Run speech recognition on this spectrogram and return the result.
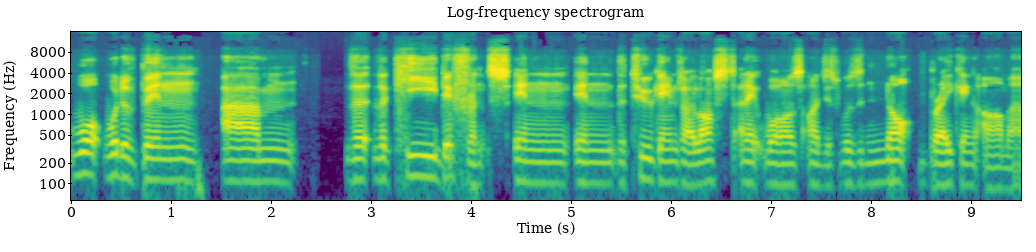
what would have been um, the the key difference in in the two games I lost, and it was I just was not breaking armor.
